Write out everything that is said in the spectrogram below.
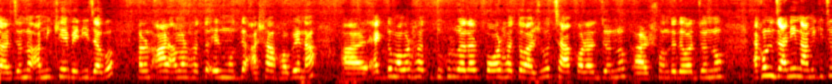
তার জন্য আমি খেয়ে বেরিয়ে যাব, কারণ আর আমার হয়তো এর মধ্যে আসা হবে না, আর একদম আবার হয়তো দুপুরবেলার পর হয়তো আসব চা করার জন্য আর সন্ধে দেওয়ার জন্য। এখন জানি না, আমি কিছু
